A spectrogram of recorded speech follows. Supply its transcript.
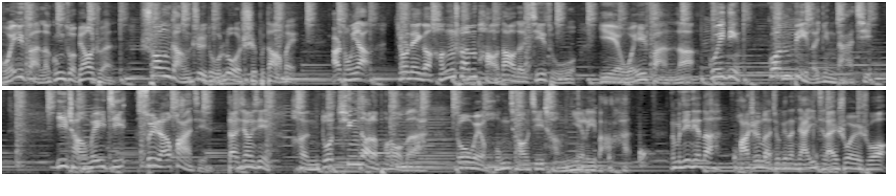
违反了工作标准，双岗制度落实不到位。而同样，就是那个横穿跑道的机组也违反了规定，关闭了应答器。一场危机虽然化解，但相信很多听到的朋友们啊，都为虹桥机场捏了一把汗。那么今天呢，华生呢就跟大家一起来说一说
